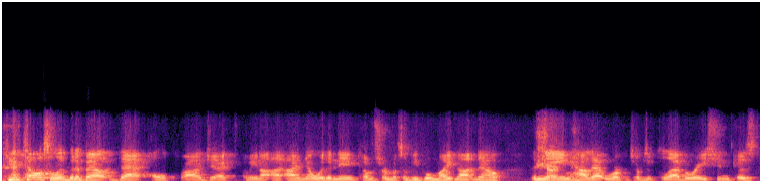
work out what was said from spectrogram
Can you tell us a little bit about that whole project? I mean, I, I know where the name comes from, but some people might not know the sure. name, how that worked in terms of collaboration, because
